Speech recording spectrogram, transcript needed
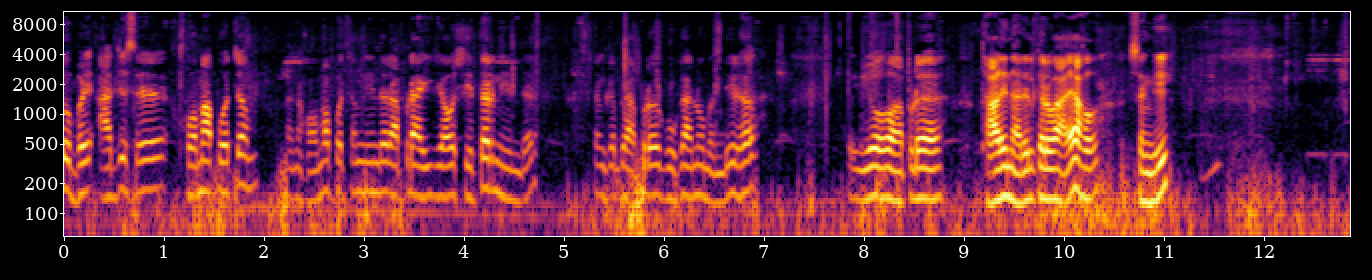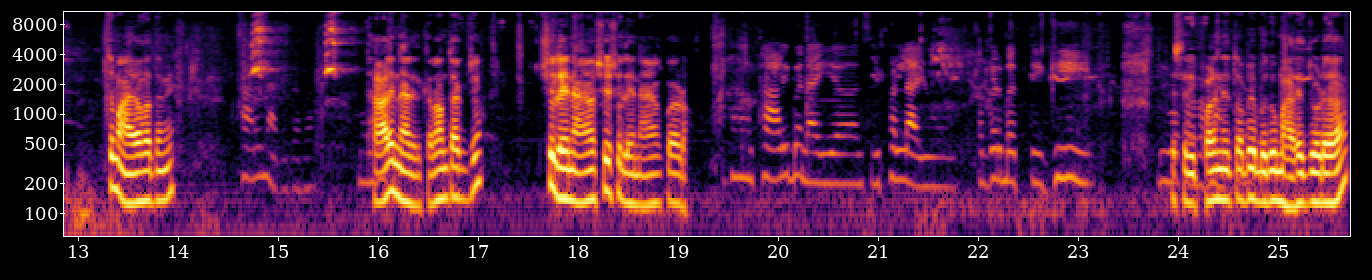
તો ભાઈ આજે છે હોમા પોચમ અને હોમા પોચમની અંદર આપણે આવી જાઓ શીતરની અંદર. કેમ કે ભાઈ આપણો ગુગાનું મંદિર હ. તો યો આપણે થાળી નારિયેલ કરવા આવ્યા હો સંગી. કેમ આવ્યા હો તમે? થાળી નારિયેલ કરવા. આમ તાકજો શું લઈને આવ્યો શું શું લઈને આવ્યો કોડો. થાળી બનાવી શ્રીફળ લાવ્યું અગરબત્તી ઘી દીવો શ્રીફળ ને તો આપણે બધું મારી જોડે હા.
